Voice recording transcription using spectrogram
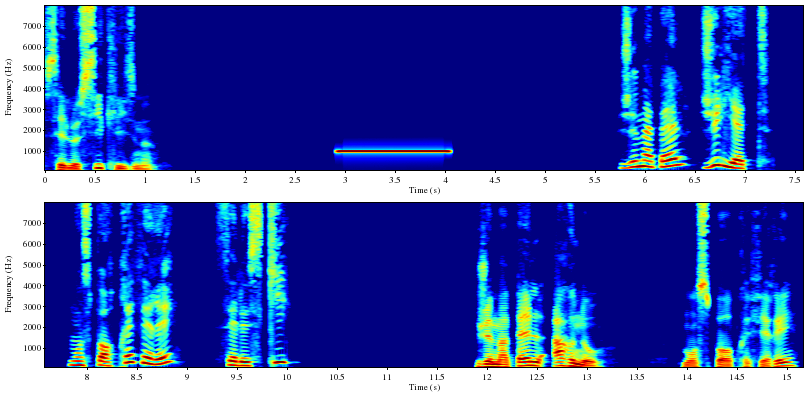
c'est le cyclisme. Je m'appelle Juliette. Mon sport préféré, c'est le ski. Je m'appelle Arnaud. Mon sport préféré,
